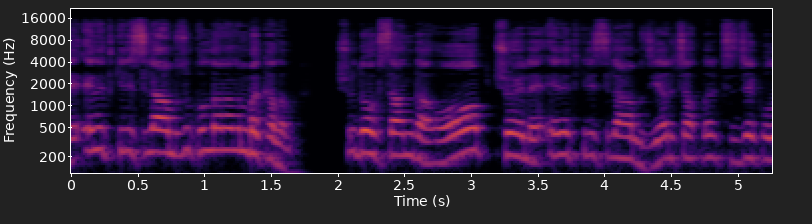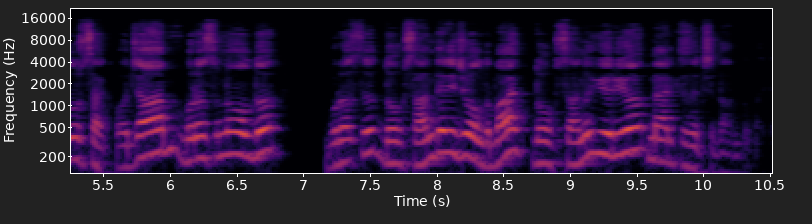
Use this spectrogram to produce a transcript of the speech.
E, en etkili silahımızı kullanalım bakalım. Şu 90'da hop şöyle en etkili silahımız yarıçapları çizecek olursak. Hocam burası ne oldu? Burası 90 derece oldu. Bak 90'ı görüyor merkez açıdan dolayı.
